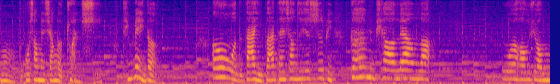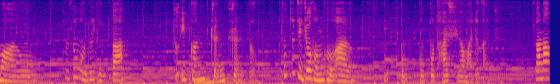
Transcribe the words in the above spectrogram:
嗯，不过上面镶了钻石，挺美的。哦，我的大尾巴戴上这些饰品更漂亮了，我好想买哦，可是我的尾巴就一根卷卷的。它自己就很可爱了，不不不不太需要买的感觉。算了，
